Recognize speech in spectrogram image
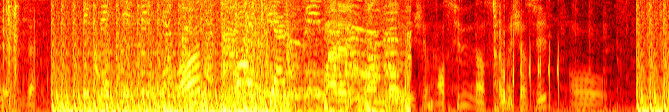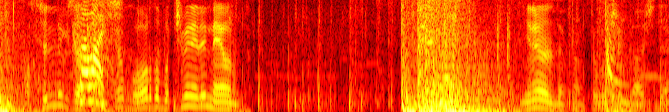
veriyor güzel. Lan. Nerede vandal şey. Asil nasılmış Asil? Oo. Asil de güzel Savaş. kanka. Bu arada bu kimin eli Neon. Yine öldün kanka bu kimdi açtı ya.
